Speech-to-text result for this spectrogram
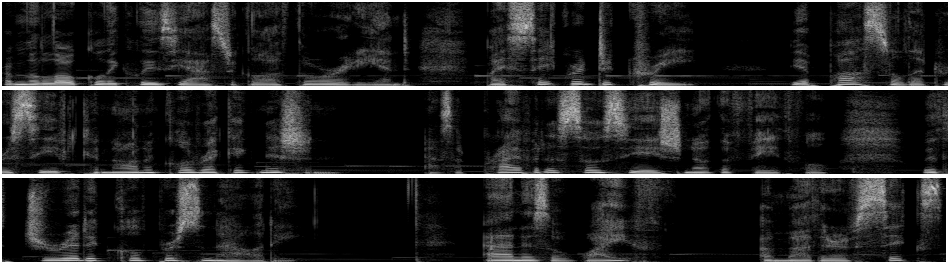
from the local ecclesiastical authority, and by sacred decree, the apostolate received canonical recognition as a private association of the faithful with juridical personality. Anne is a wife, a mother of six,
